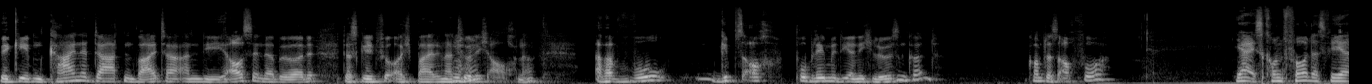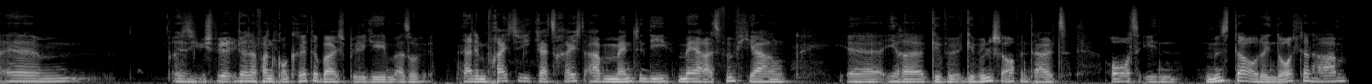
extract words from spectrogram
wir geben keine Daten weiter an die Ausländerbehörde. Das gilt für euch beide natürlich mhm. auch. Ne? Aber wo gibt es auch Probleme, die ihr nicht lösen könnt? Kommt das auch vor? Ja, es kommt vor, dass wir, ähm, also ich, werde davon ein konkretes Beispiel geben. Also nach dem Freizügigkeitsrecht haben Menschen, die mehr als fünf Jahre äh, ihre gewö gewöhnliche Aufenthaltsort in Münster oder in Deutschland haben,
